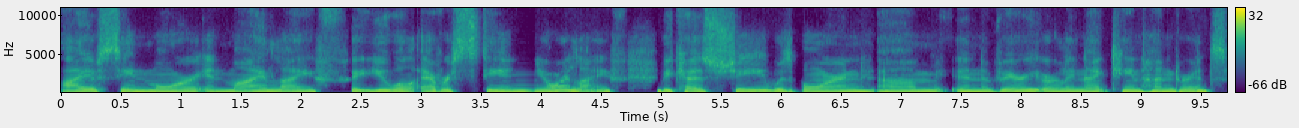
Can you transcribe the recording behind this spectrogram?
I have seen more in my life that you will ever see in your life because she was born um, in the very early 1900s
